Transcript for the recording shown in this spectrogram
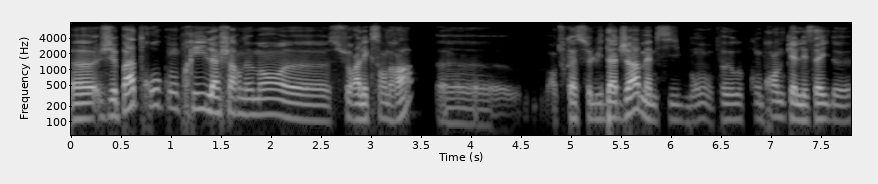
Euh, J'ai pas trop compris l'acharnement euh, sur Alexandra. Euh, en tout cas celui d'Adja, même si bon, on peut comprendre qu'elle essaye de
